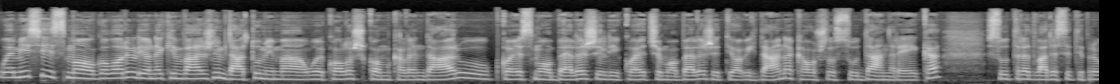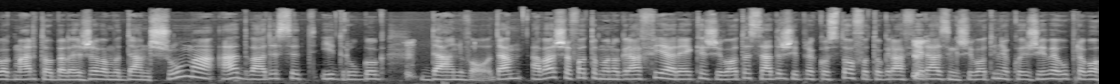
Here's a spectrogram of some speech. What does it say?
U emisiji smo govorili o nekim važnim datumima u ekološkom kalendaru koje smo obeležili, koje ćemo obeležiti ovih dana, kao što su Dan reka. Sutra 21. marta obeležavamo Dan šuma, a 22. Dan voda. A vaša fotomonografija Reke života sadrži preko 100 fotografije raznih životinja koje žive upravo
